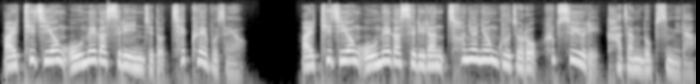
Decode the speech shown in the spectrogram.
RTG형 오메가3인지도 체크해 보세요. RTG형 오메가3란 천연형 구조로 흡수율이 가장 높습니다.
